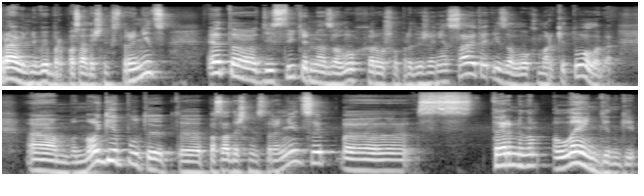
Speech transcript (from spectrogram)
Правильный выбор посадочных страниц – это действительно залог хорошего продвижения сайта и залог маркетолога. Э, многие путают э, посадочные страницы э, с термином лендинги.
